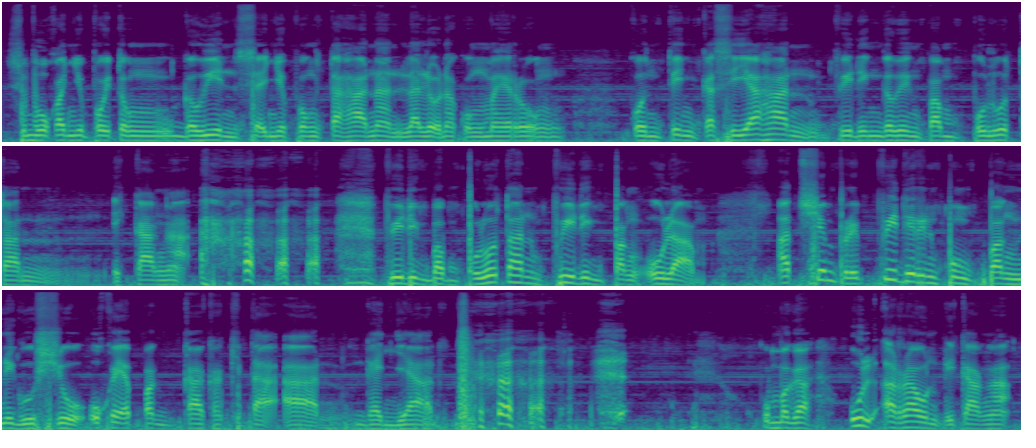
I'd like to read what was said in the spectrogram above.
Subukan nyo po itong gawin sa inyo pong tahanan lalo na kung mayroong konting kasiyahan, pwedeng gawing pampulutan, ika nga. pwedeng pampulutan, pwedeng pangulam. At syempre, pwede rin pong pang negosyo o kaya pagkakakitaan. Ganyan. Kumbaga, all around, ika nga.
